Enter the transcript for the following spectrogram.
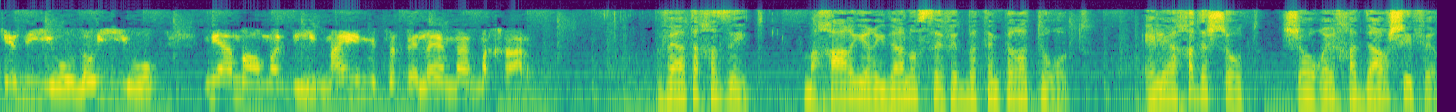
כן יהיו, לא יהיו, מי המועמדים, מה מצפה להם מחר. והתחזית, מחר ירידה נוספת בטמפרטורות. אלה החדשות שעורך הדר שיפר.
